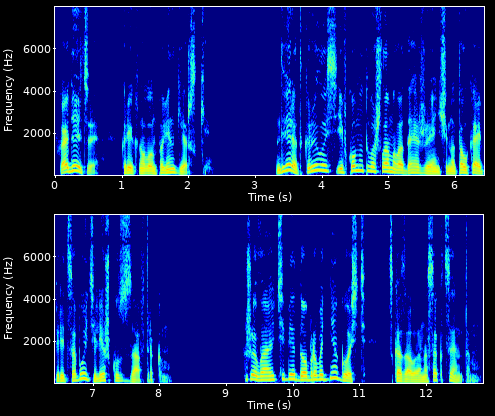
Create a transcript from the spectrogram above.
«Входите!» — крикнул он по-венгерски. Дверь открылась, и в комнату вошла молодая женщина, толкая перед собой тележку с завтраком. «Желаю тебе доброго дня, гость», — сказала она с акцентом.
